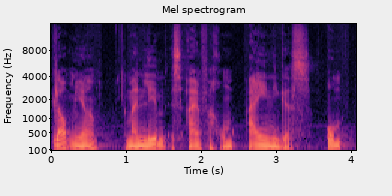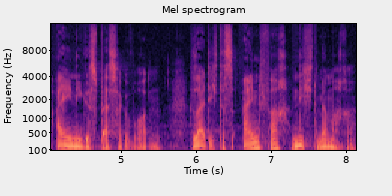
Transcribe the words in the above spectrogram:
glaub mir, mein Leben ist einfach um einiges, um einiges besser geworden, seit ich das einfach nicht mehr mache.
